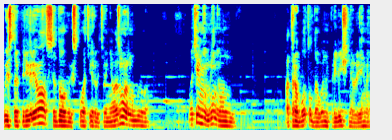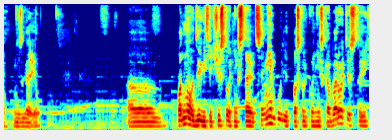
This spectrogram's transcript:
Быстро перегревался, долго эксплуатировать его невозможно было. Но, тем не менее, он отработал довольно приличное время, не сгорел. А, под новый двигатель частотник ставиться не будет, поскольку он низкооборотистый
